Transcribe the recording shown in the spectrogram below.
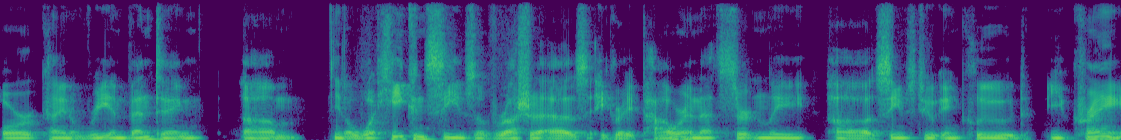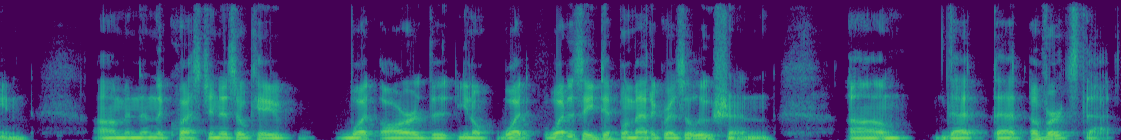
or kind of reinventing, um, you know what he conceives of Russia as a great power, and that certainly uh, seems to include Ukraine. Um, and then the question is, okay, what are the you know what what is a diplomatic resolution um, that that averts that?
